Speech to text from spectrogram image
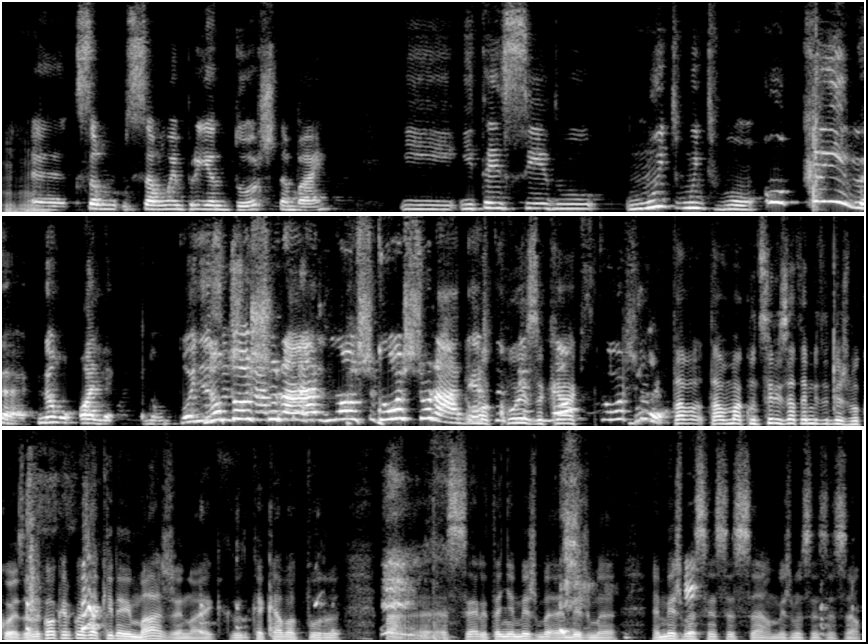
Uhum. Uh, que são, são empreendedores também. E, e tem sido muito, muito bom. Oh, querida! Não, olha, não ponhas Não estou a chorar, não estou a chorar. É uma coisa que há... Estava-me a acontecer exatamente a mesma coisa. Qualquer coisa aqui na imagem, não é? Que, que acaba por. Pá, a sério, tenho a mesma, a, mesma, a mesma sensação, a mesma sensação.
